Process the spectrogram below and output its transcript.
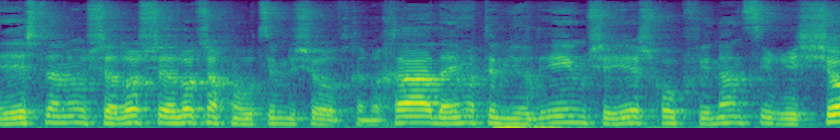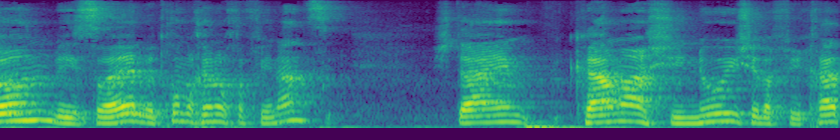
יש לנו שלוש שאלות שאנחנו רוצים לשאול אתכם. אחד, האם אתם יודעים שיש חוק פיננסי ראשון בישראל בתחום החינוך הפיננסי? שתיים, כמה השינוי של הפיכת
